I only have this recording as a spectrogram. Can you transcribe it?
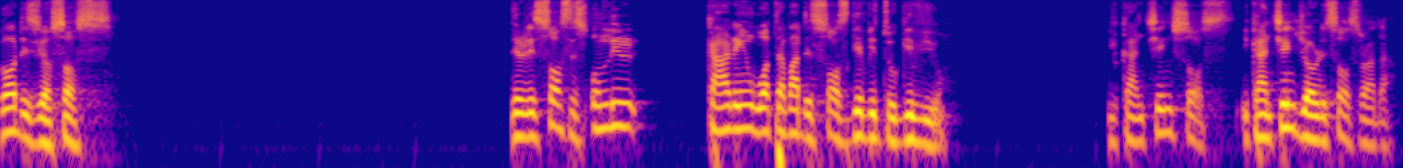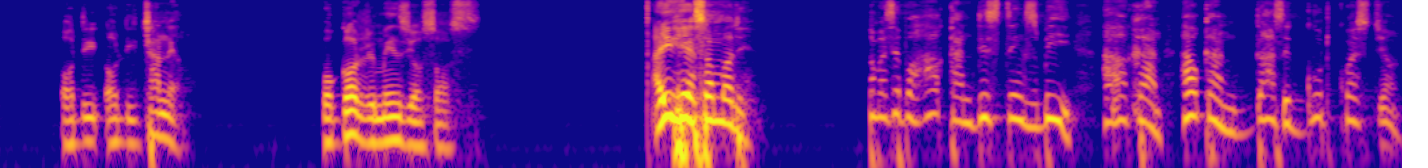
God is your source. The resource is only carrying whatever the source gave it to give you. You can change source. You can change your resource rather, or the or the channel. But God remains your source. Are you here, somebody? Somebody say, but how can these things be? How can? How can? That's a good question.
